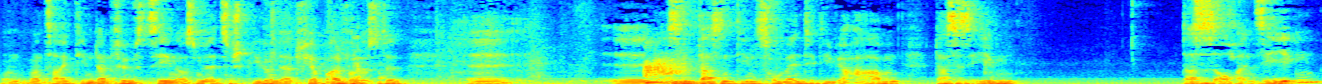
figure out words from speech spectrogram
Und man zeigt ihm dann 15 aus dem letzten Spiel und er hat vier Ballverluste. Äh, äh, das, sind, das sind die Instrumente, die wir haben. Das ist eben, das ist auch ein Segen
